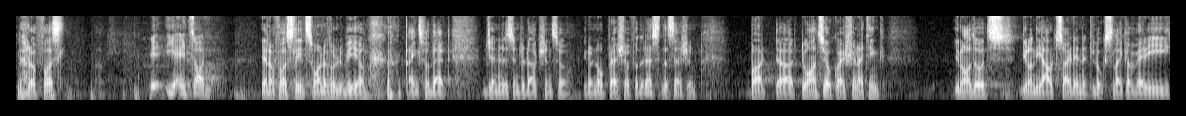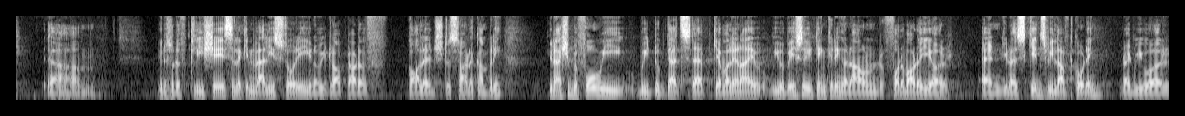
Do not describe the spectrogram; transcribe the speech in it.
No, no, first, I- yeah, it's on. you know, firstly, it's wonderful to be here. Thanks for that generous introduction. So, you know, no pressure for the rest of the session. But uh, to answer your question, I think, you know, although it's, you know, on the outside and it looks like a very, um, you know, sort of cliche Silicon Valley story, you know, we dropped out of college to start a company. You know, actually, before we, we took that step, Kaivalya and I, we were basically tinkering around for about a year. And, you know, as kids, we loved coding, right? We were,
